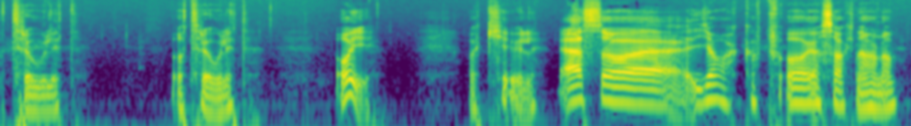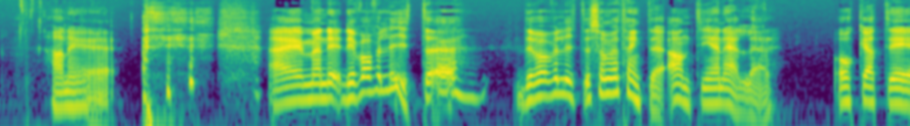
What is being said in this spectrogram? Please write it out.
Otroligt. Otroligt. Oj, vad kul. Alltså, Jakob, och jag saknar honom. Han är... Nej, men det, det, var väl lite, det var väl lite som jag tänkte, antingen eller. Och att det,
